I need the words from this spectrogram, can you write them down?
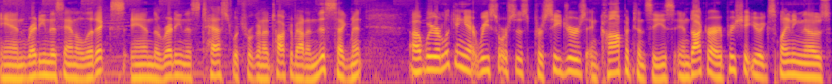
and readiness analytics and the readiness test, which we're going to talk about in this segment. Uh, we were looking at resources, procedures, and competencies. And, Doctor, I appreciate you explaining those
